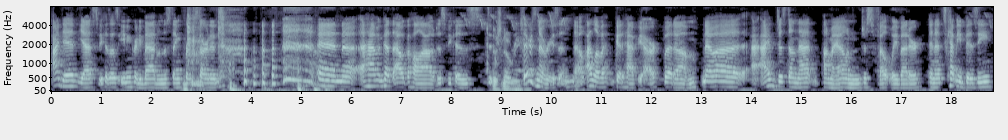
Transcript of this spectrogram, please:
I did, yes, because I was eating pretty bad when this thing first started. and uh, I haven't cut the alcohol out just because th- There's no reason. there's no reason. No, I love a good happy hour. But um, no, uh, I- I've just done that on my own, just felt way better. And it's kept me busy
